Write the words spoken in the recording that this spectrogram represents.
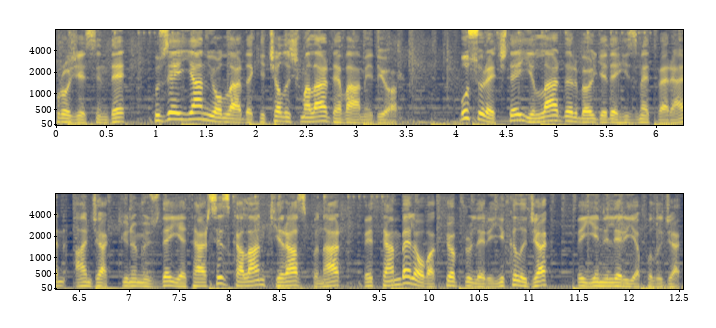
projesinde kuzey yan yollardaki çalışmalar devam ediyor. Bu süreçte yıllardır bölgede hizmet veren ancak günümüzde yetersiz kalan Kirazpınar ve Tembelova köprüleri yıkılacak ve yenileri yapılacak.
